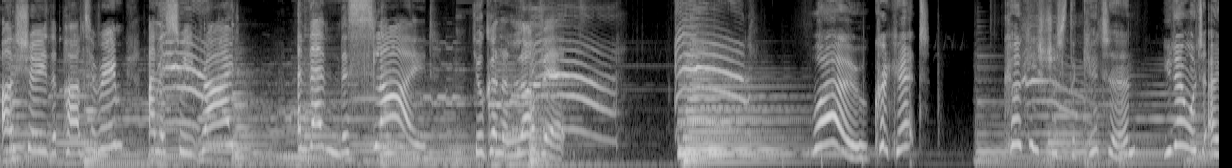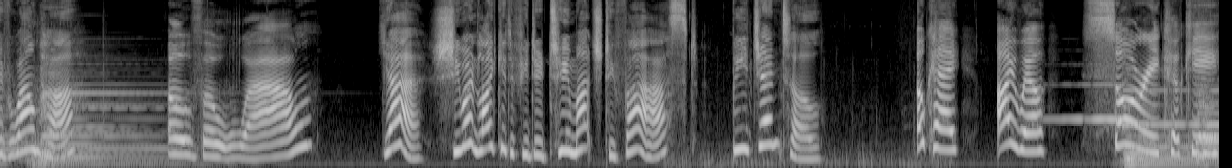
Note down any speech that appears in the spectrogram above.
I'll show you the party room and a sweet ride. And then the slide. You're gonna love it. Whoa, Cricket. Cookie's just a kitten. You don't want to overwhelm her. Overwhelm? Yeah, she won't like it if you do too much too fast. Be gentle. Okay, I will. Sorry, Cookie.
